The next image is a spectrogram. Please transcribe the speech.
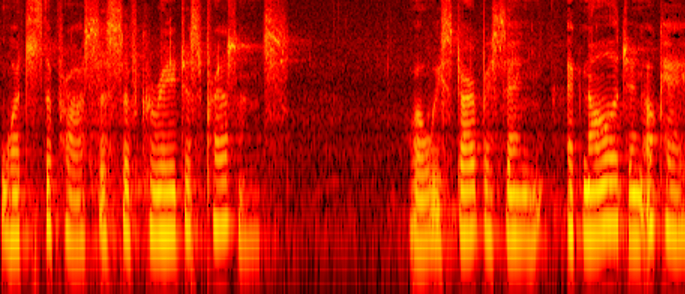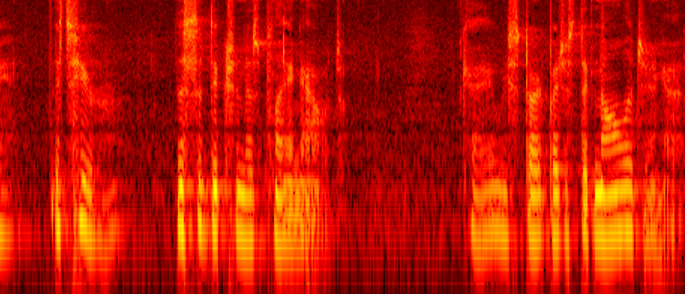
what's the process of courageous presence? Well, we start by saying, acknowledging, okay, it's here. This addiction is playing out. Okay, we start by just acknowledging it.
